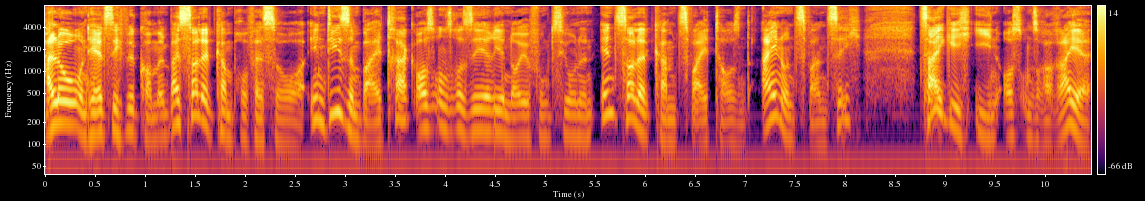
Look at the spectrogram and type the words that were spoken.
Hallo und herzlich willkommen bei SolidCam Professor. In diesem Beitrag aus unserer Serie Neue Funktionen in SolidCam 2021 zeige ich Ihnen aus unserer Reihe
